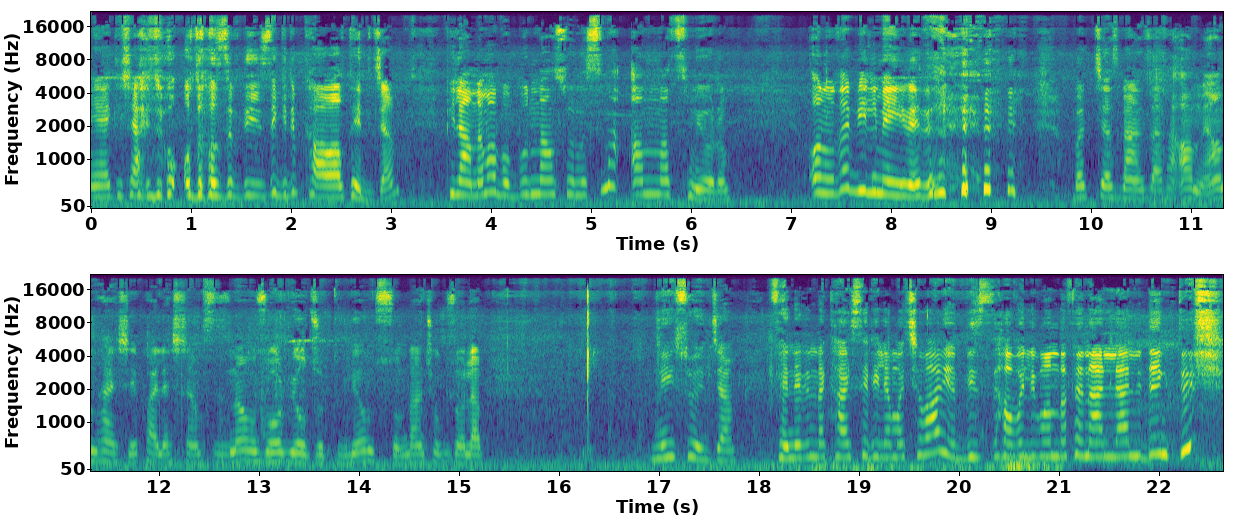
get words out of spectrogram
Eğer ki şayet o da hazır değilse gidip kahvaltı edeceğim. Planlama bu. Bundan sonrasını anlatmıyorum. Onu da bilmeyi verin. Bakacağız ben zaten anlayan her şeyi paylaşacağım sizinle ama zor bir yolculuktu biliyor musun? Ben çok zorlandım. Neyi söyleyeceğim? Fener'in de Kayseri ile maçı var ya biz havalimanında Fenerlilerle denk düş.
